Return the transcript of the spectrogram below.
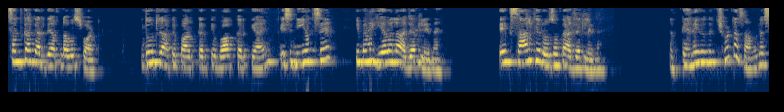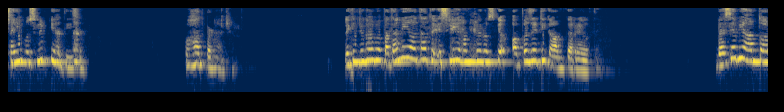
صدقہ کر دیا اپنا وہ اسپاٹ دور جا کے پارک کر کے واک کر کے آئے۔ اس نیت سے کہ میں نے یہ والا اجر لینا ہے۔ ایک سال کے روزوں کا اجر لینا ہے۔ اب کہنے کا چھوٹا سا مطلب صحیح مسلم کی حدیث ہے۔ بہت بڑا اجر۔ لیکن جو ہمیں پتا نہیں ہوتا تو اس لیے ہم پھر اس کے اپوزٹ ہی کام کر رہے ہوتے ہیں۔ ویسے بھی عام طور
